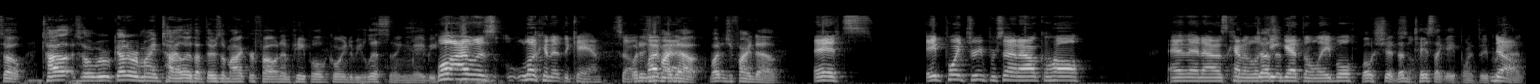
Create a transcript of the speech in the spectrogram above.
So Tyler, so we've got to remind Tyler that there's a microphone and people going to be listening. Maybe. well, I was looking at the can. So what did you find bad. out? What did you find out? It's eight point three percent alcohol, and then I was kind of looking doesn't- at the label. Oh shit, doesn't taste like eight point three No. percent.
